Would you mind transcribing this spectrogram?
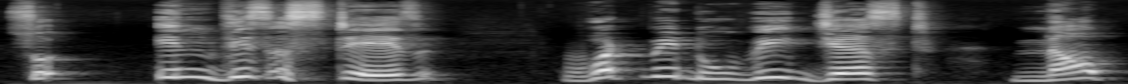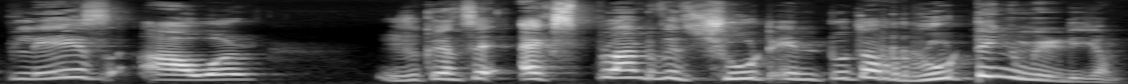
So in this stage what we do we just now place our you can say explant with shoot into the rooting medium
